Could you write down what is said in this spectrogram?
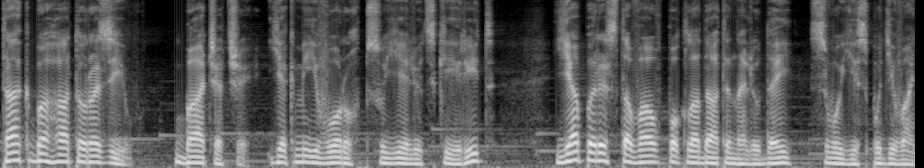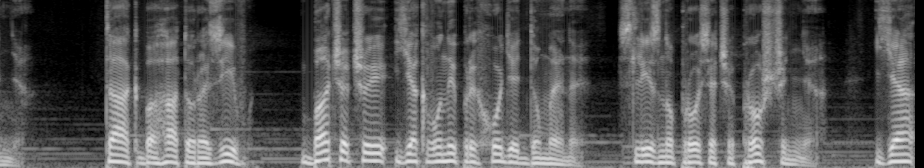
Так багато разів, бачачи, як мій ворог псує людський рід, я переставав покладати на людей свої сподівання. Так багато разів, бачачи, як вони приходять до мене, слізно просячи прощення, я,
